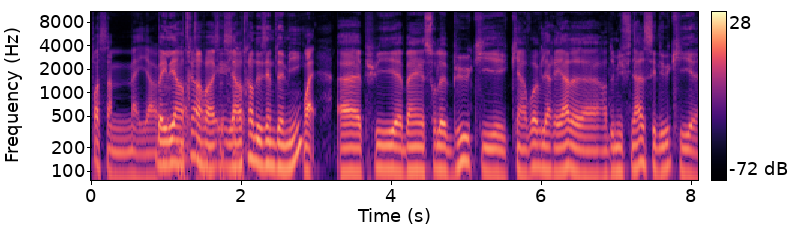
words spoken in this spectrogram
pas sa meilleure. Ben, il est entré en, il est entré en deuxième demi. Ouais. Euh, puis euh, ben, sur le but qui, qui envoie Villarreal euh, en demi-finale, c'est lui qui, euh,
